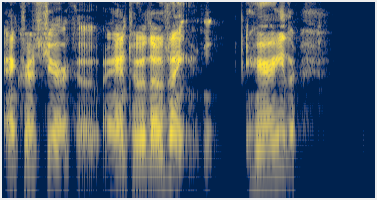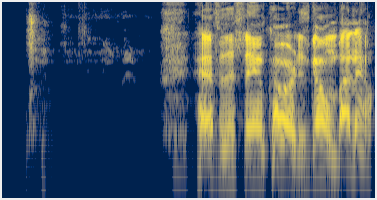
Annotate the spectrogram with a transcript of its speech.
and Chris Jericho. And two of those ain't here either. Half of this damn card is gone by now.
